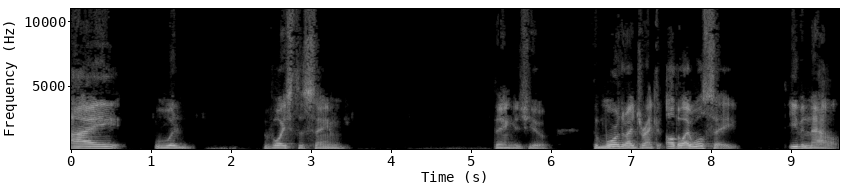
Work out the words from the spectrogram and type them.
I would voice the same thing as you. The more that I drank it, although I will say, even now,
